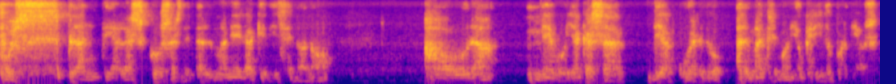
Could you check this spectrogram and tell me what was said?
pues plantea las cosas de tal manera que dice, no, no, ahora me voy a casar de acuerdo al matrimonio querido por Dios.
